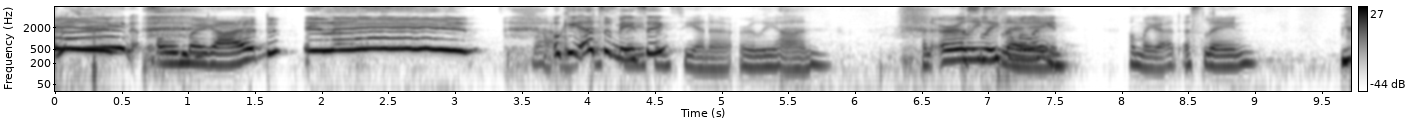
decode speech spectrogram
Elaine, Oh my god. Elaine! Wow. Okay, that's amazing. Sienna early on. An early sleigh from Elaine. Oh my god, a slain.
